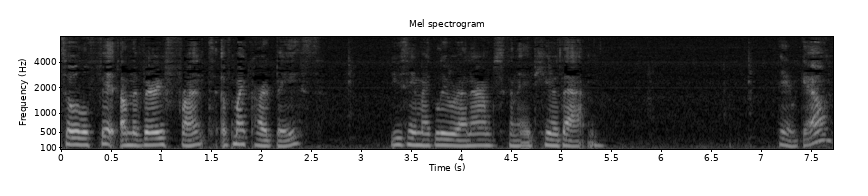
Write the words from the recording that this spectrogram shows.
so it'll fit on the very front of my card base. Using my glue runner, I'm just going to adhere that. There we go.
